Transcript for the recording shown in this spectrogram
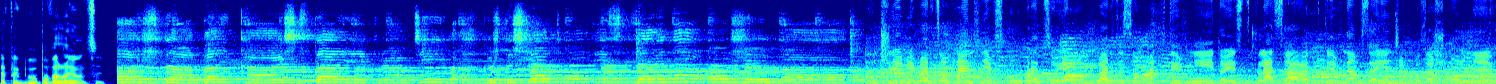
Efekt był powalający. Każda bajka się staje prawdziwa, każde światło i scena ożywa. Uczniowie bardzo chętnie współpracują, bardzo są aktywni. To jest klasa aktywna w zajęciach pozaszkolnych.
